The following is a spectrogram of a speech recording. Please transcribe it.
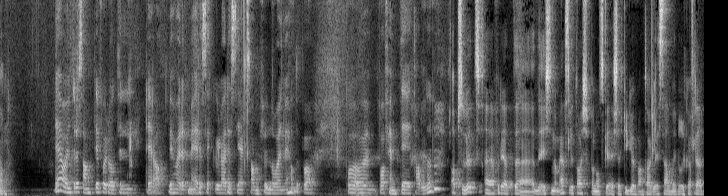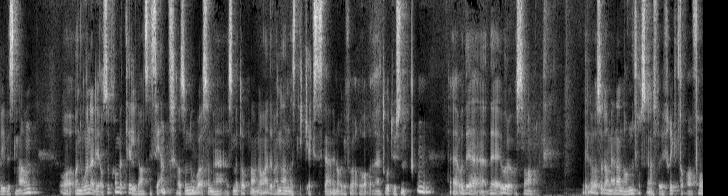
navn. Det er jo interessant i forhold til det at vi har et mer sekularisert samfunn nå enn vi hadde på på, på 50-tallet, da? Absolutt. Eh, fordi at eh, det er ikke noe mer slitasje på norske kirkegulv, antagelig, selv om vi bruker flere bibelske navn. Og, og, noen av de har også kommet til ganske sent. altså Noe som er, som er toppnavn nå, det var nærmest ikke-eksisterende i Norge for år 2000. Mm. Eh, og det, det, er jo også vil jo også da mene navneforskerne står i frykt for å få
